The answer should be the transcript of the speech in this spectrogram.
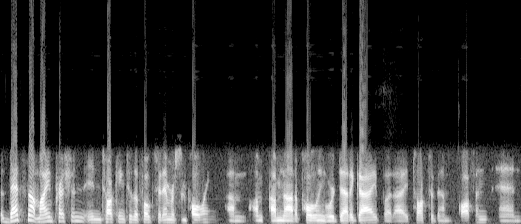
that's not my impression in talking to the folks at Emerson Polling. Um, I'm I'm not a polling or data guy, but I talk to them often, and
